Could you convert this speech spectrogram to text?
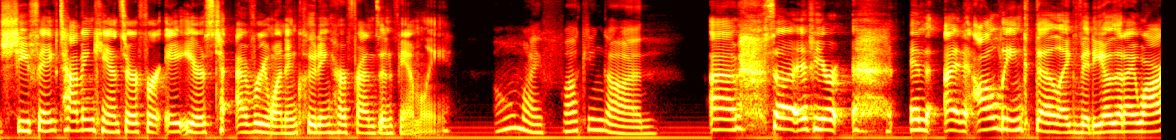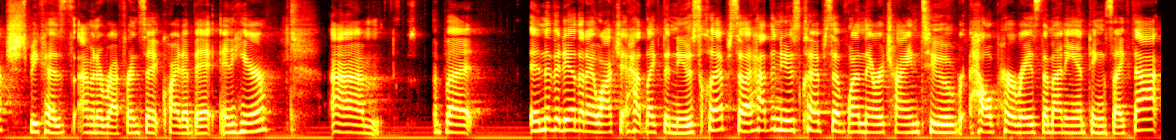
she faked having cancer for eight years to everyone, including her friends and family. Oh my fucking god. Um, so if you're, and I, I'll link the like video that I watched because I'm gonna reference it quite a bit in here. Um, but in the video that I watched, it had like the news clips. So it had the news clips of when they were trying to help her raise the money and things like that.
